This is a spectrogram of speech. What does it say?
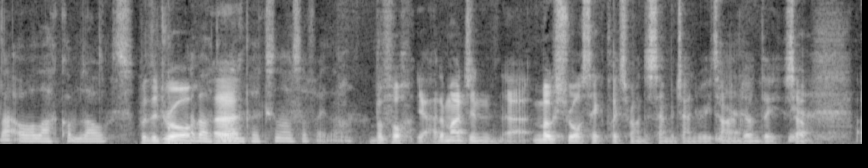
that all that comes out With the draw about the uh, Olympics and all stuff like that. before yeah i'd imagine uh, most draws take place around december january time Yeah. don't they so Yeah.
